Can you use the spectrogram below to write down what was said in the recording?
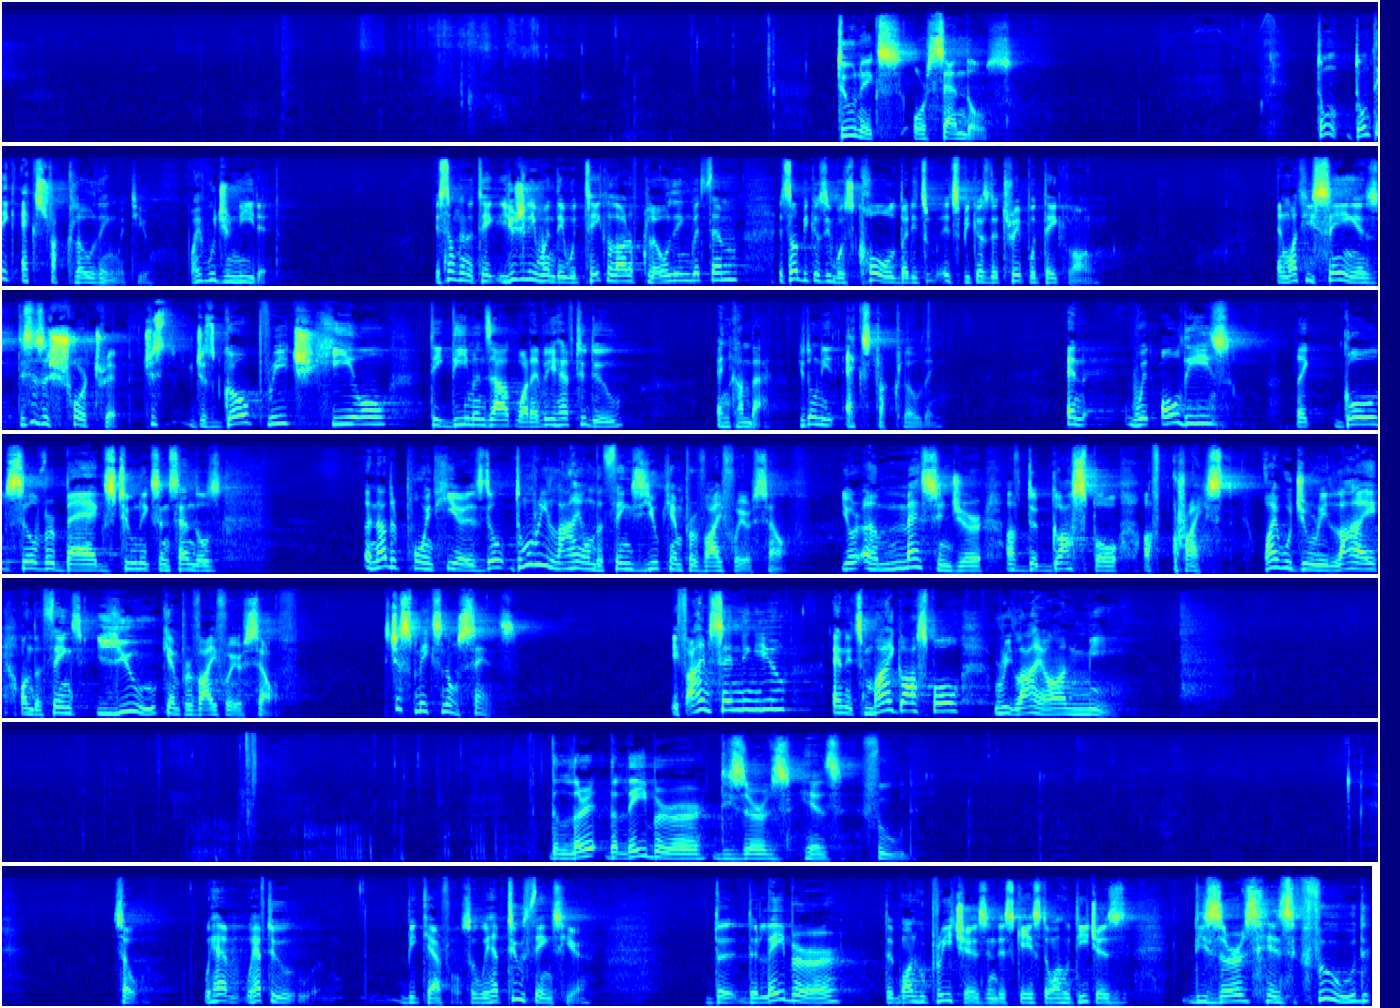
Tunics or sandals don't, don't take extra clothing with you. Why would you need it? It's not going to take, usually, when they would take a lot of clothing with them, it's not because it was cold, but it's, it's because the trip would take long. And what he's saying is this is a short trip. Just, just go preach, heal, take demons out, whatever you have to do, and come back. You don't need extra clothing. And with all these like gold, silver bags, tunics, and sandals. Another point here is don't, don't rely on the things you can provide for yourself. You're a messenger of the gospel of Christ. Why would you rely on the things you can provide for yourself? It just makes no sense. If I'm sending you and it's my gospel, rely on me. The, la- the laborer deserves his food. So we have, we have to be careful. So we have two things here. The, the laborer, the one who preaches, in this case, the one who teaches, deserves his food.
